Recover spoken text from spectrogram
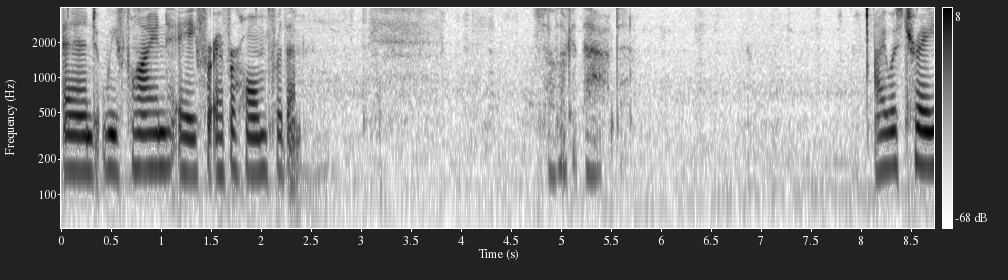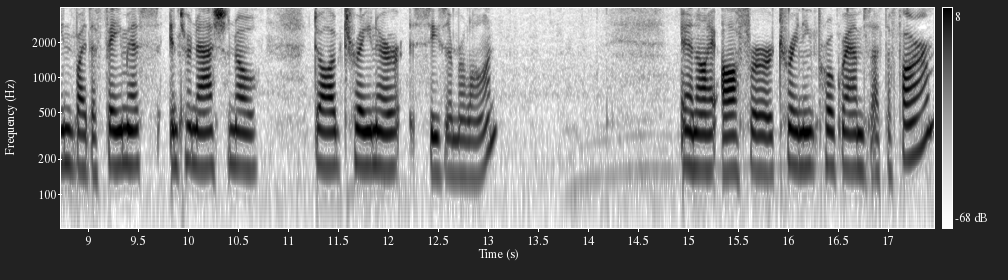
and we find a forever home for them. So look at that. I was trained by the famous international dog trainer Cesar Millan. And I offer training programs at the farm.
